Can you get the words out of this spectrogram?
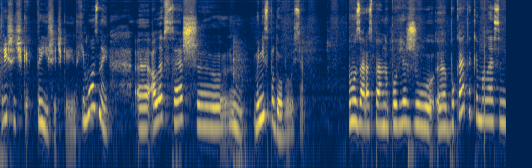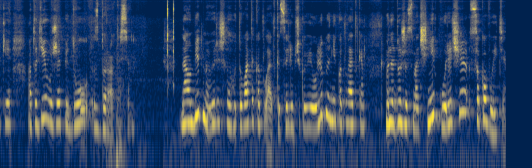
Трішечки, трішечки він хімозний, е, але все ж е, ну, мені сподобалося. Тому зараз, певно, пов'яжу е, букетики малесенькі, а тоді вже піду збиратися. На обід ми вирішили готувати котлетки. Це Любчикові улюблені котлетки. Вони дуже смачні, курячі, соковиті.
